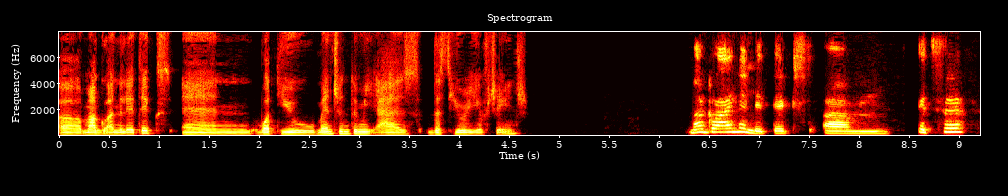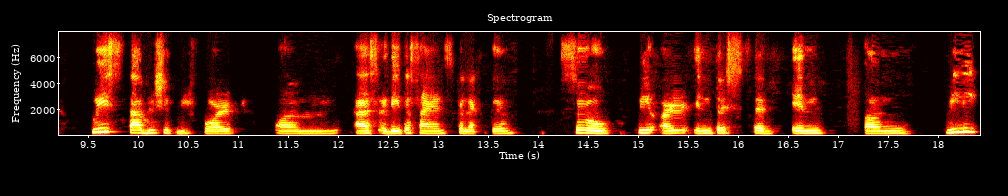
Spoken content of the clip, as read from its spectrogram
uh, Mago Analytics and what you mentioned to me as the theory of change? Mago Analytics, um, it's a we established it before um, as a data science collective. So we are interested in um, really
